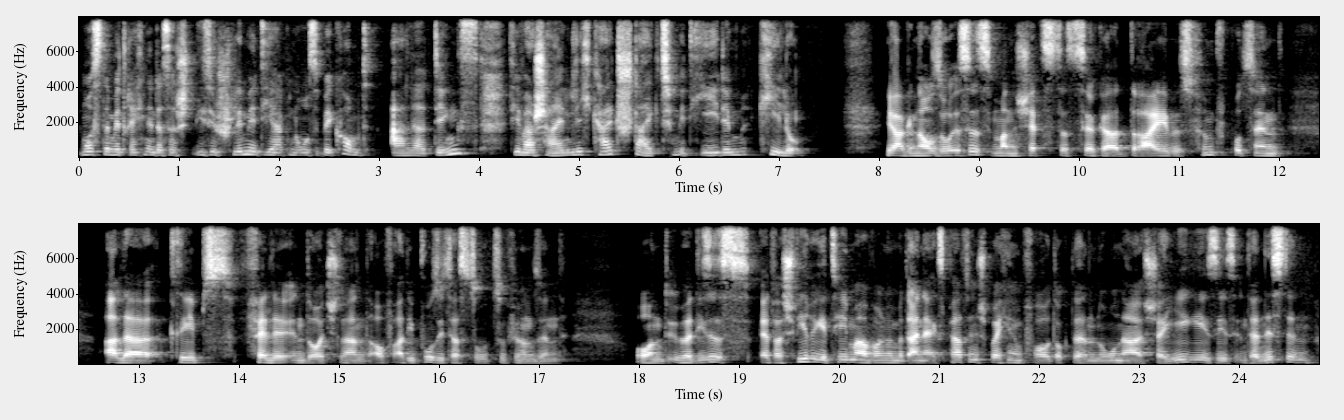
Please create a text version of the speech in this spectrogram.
muss damit rechnen, dass er diese schlimme Diagnose bekommt. Allerdings, die Wahrscheinlichkeit steigt mit jedem Kilo. Ja, genau so ist es. Man schätzt, dass circa drei bis fünf Prozent aller Krebsfälle in Deutschland auf Adipositas zurückzuführen sind. Und über dieses etwas schwierige Thema wollen wir mit einer Expertin sprechen, Frau Dr. Nona Shayegi. Sie ist Internistin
